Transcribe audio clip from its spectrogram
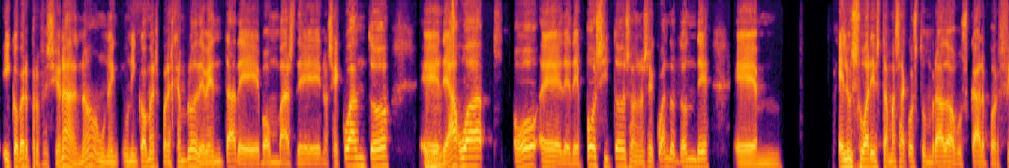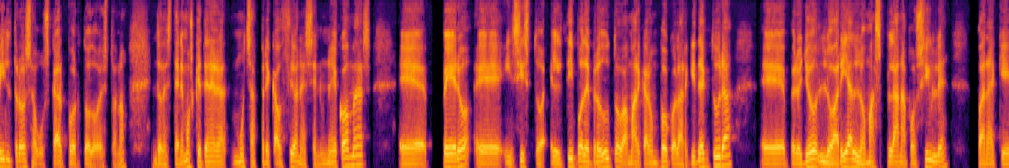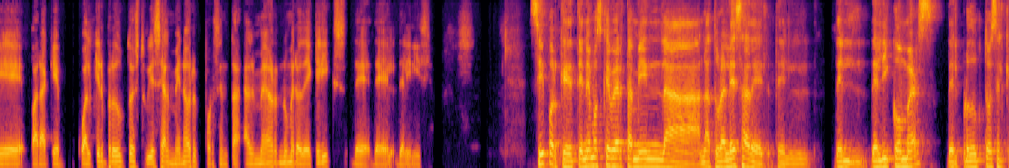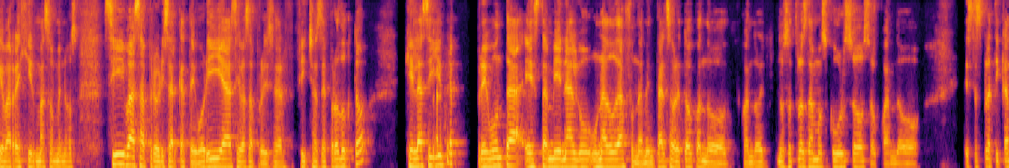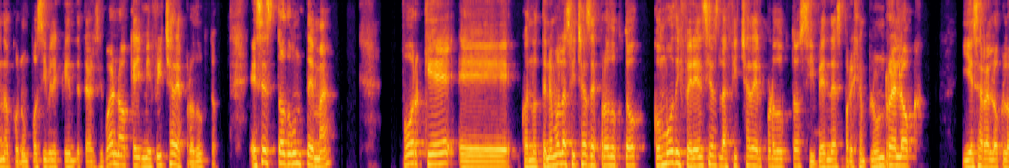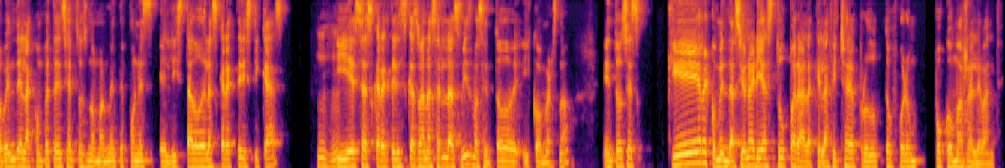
e-commerce profesional, ¿no? Un, e-commerce, por ejemplo, de venta de bombas de no sé cuánto, eh, de agua o eh, de depósitos o no sé cuánto, donde em, el usuario está más acostumbrado a buscar por filtros, a buscar por todo esto, ¿no? Entonces, tenemos que tener muchas precauciones en un e-commerce, eh, pero, eh, insisto, el tipo de producto va a marcar un poco la arquitectura, eh, pero yo lo haría lo más plana posible para que, para que cualquier producto estuviese al menor, porcentaje, al menor número de clics del inicio. Sí, porque tenemos que ver también la naturaleza del del e-commerce, del producto, es el que va a regir más o menos si vas a priorizar categorías, si vas a priorizar fichas de producto. Que la siguiente pregunta es también algo, una duda fundamental, sobre todo cuando, cuando nosotros damos cursos o cuando estás platicando con un posible cliente, te va a decir, bueno, ok, mi ficha de producto. Ese es todo un tema porque eh, cuando tenemos las fichas de producto, ¿cómo diferencias la ficha del producto si vendes, por ejemplo, un reloj y ese reloj lo vende la competencia? Entonces normalmente pones el listado de las características y esas características van a ser las mismas en todo e-commerce, ¿no? Entonces, ¿qué recomendación harías tú para que la ficha de producto fuera un poco más relevante?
